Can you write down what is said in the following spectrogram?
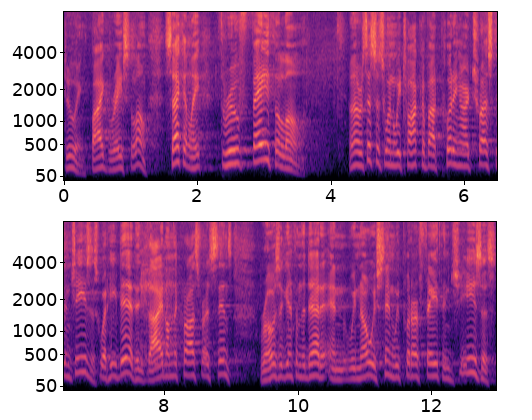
doing by grace alone. Secondly, through faith alone. In other words, this is when we talk about putting our trust in Jesus, what He did. He died on the cross for our sins, rose again from the dead, and we know we've sinned. We put our faith in Jesus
